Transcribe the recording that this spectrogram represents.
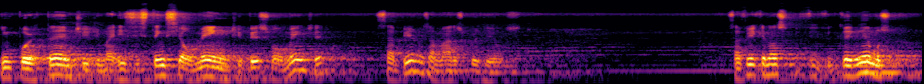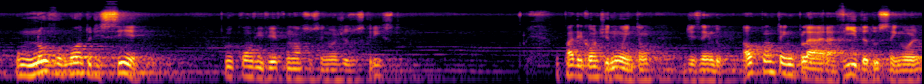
importante, de mais existencialmente, pessoalmente, é sabermos amados por Deus. Saber que nós ganhamos um novo modo de ser por conviver com nosso Senhor Jesus Cristo. O padre continua então dizendo: ao contemplar a vida do Senhor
